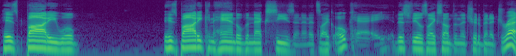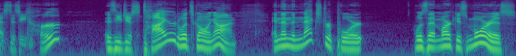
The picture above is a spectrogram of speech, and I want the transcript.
his body will his body can handle the next season. And it's like, okay, this feels like something that should have been addressed. Is he hurt? Is he just tired? What's going on? And then the next report was that Marcus Morris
